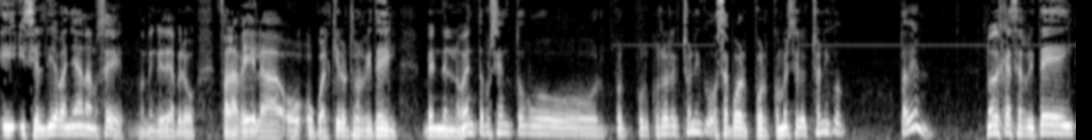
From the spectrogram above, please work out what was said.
Y, y si el día de mañana, no sé, no tengo idea, pero Falabella o, o cualquier otro retail vende el 90% por, por, por correo electrónico, o sea, por, por comercio electrónico, está bien. No deja de ser retail.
